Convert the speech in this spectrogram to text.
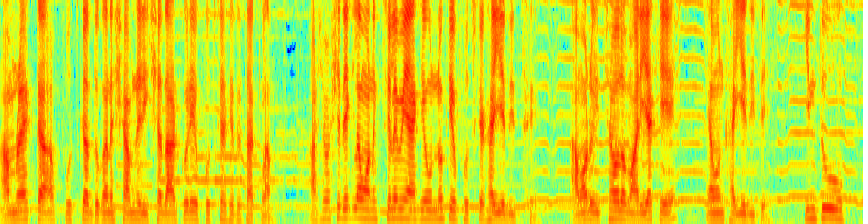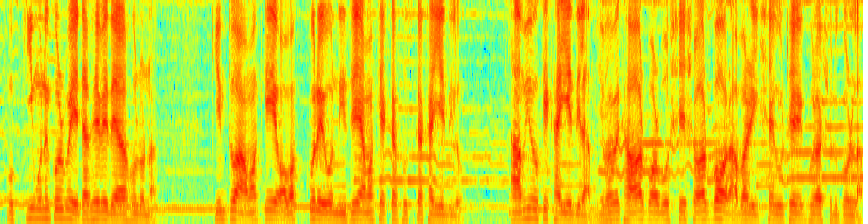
আমরা একটা ফুচকার দোকানের সামনে রিক্সা দাঁড় করিয়ে ফুচকা খেতে থাকলাম। আশেপাশে দেখলাম অনেক ছেলে মেয়ে একে অন্যকে ফুচকা খাইয়ে দিচ্ছে। আমারও ইচ্ছা হলো মারিয়াকে এমন খাইয়ে দিতে। কিন্তু ও কি মনে করবে এটা ভেবে দেওয়া হলো না। কিন্তু আমাকে অবাক করে ও নিজেই আমাকে একটা ফুচকা খাইয়ে দিল। আমি ওকে খাইয়ে দিলাম। এভাবে খাওয়ার পর্ব শেষ হওয়ার পর আবার রিক্সায় উঠে ঘোরা শুরু করলাম।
